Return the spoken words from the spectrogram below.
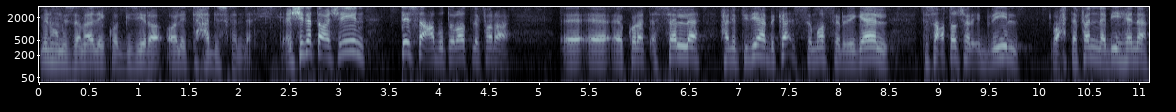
منهم الزمالك والجزيرة والاتحاد السكندري 2023 تسع بطولات لفرع آه، آه، كرة السلة. هنبتديها بكأس مصر رجال 19 إبريل واحتفلنا بيه هنا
